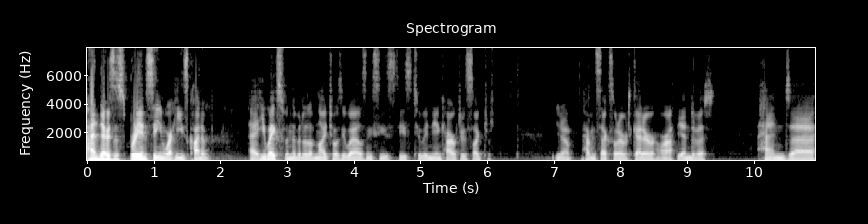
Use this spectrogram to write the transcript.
and there's this brilliant scene where he's kind of uh, he wakes up in the middle of night, Josey Wales, and he sees these two Indian characters like just you know having sex or whatever together, or at the end of it, and uh,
